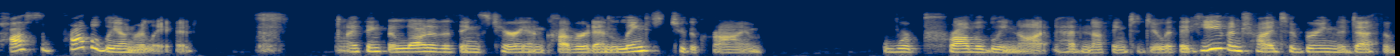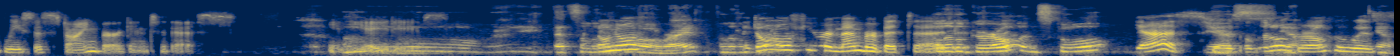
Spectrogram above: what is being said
possi- probably unrelated. I think that a lot of the things Terry uncovered and linked to the crime were probably not, had nothing to do with it. He even tried to bring the death of Lisa Steinberg into this in the 80s. Oh, right. That's a little don't know if- right? I don't know if you remember, but uh, a little girl in school. Yes, she was a little yeah, girl who was yeah.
